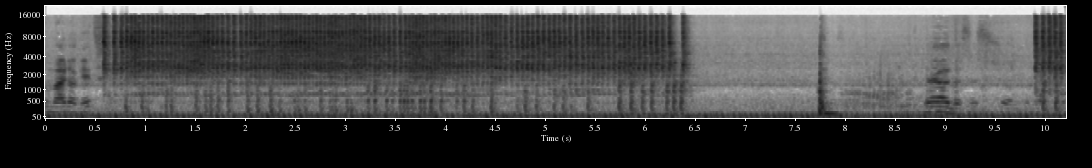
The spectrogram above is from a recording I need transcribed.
Und weiter geht's. Ja, ja, das ist schon.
